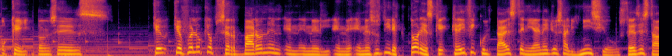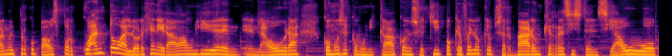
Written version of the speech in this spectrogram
Ok, entonces, ¿qué, fue lo que observaron en, esos directores? ¿Qué, ¿Qué, dificultades tenían ellos al inicio? Ustedes estaban muy preocupados por cuánto valor generaba un líder en, la obra, cómo se comunicaba con su equipo, qué fue lo que observaron, qué resistencia hubo.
